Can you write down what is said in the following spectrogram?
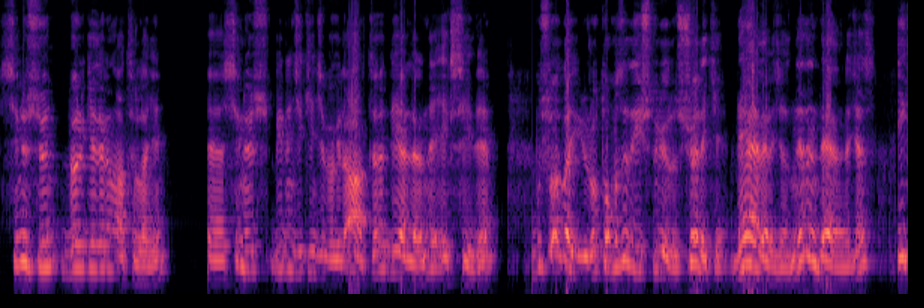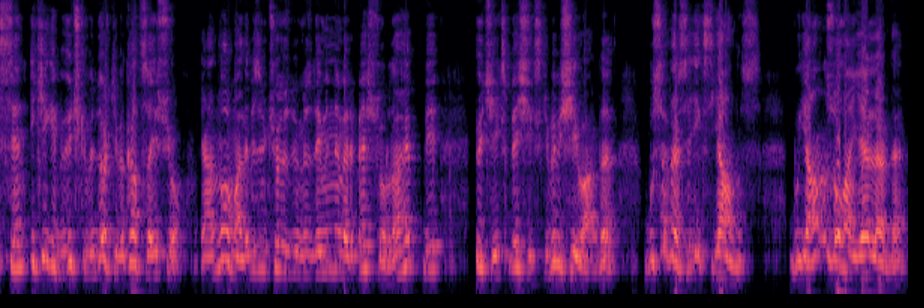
sinüsün bölgelerini hatırlayın. E, sinüs birinci ikinci bölgede artı diğerlerinde eksiydi. Bu soruda rotamızı değiştiriyoruz. Şöyle ki değer vereceğiz. Neden değer vereceğiz? X'in 2 gibi 3 gibi 4 gibi katsayısı yok. Yani normalde bizim çözdüğümüz deminden beri 5 soruda hep bir 3x 5x gibi bir şey vardı. Bu seferse x yalnız. Bu yalnız olan yerlerde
